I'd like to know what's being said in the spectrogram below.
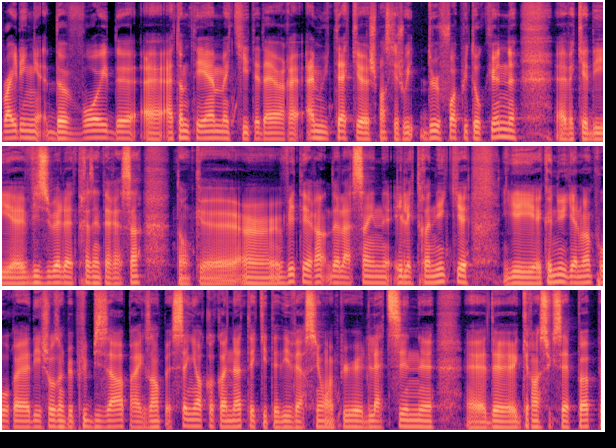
Writing the Void euh, Atom TM, qui était d'ailleurs à Mutech, je pense qu'il a joué deux fois plutôt qu'une, avec des euh, visuels très intéressants. Donc, euh, un vétéran de la scène électronique. Il est connu également pour des choses un peu plus bizarres, par exemple Seigneur Coconut, qui était des versions un peu latines de grands succès pop.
